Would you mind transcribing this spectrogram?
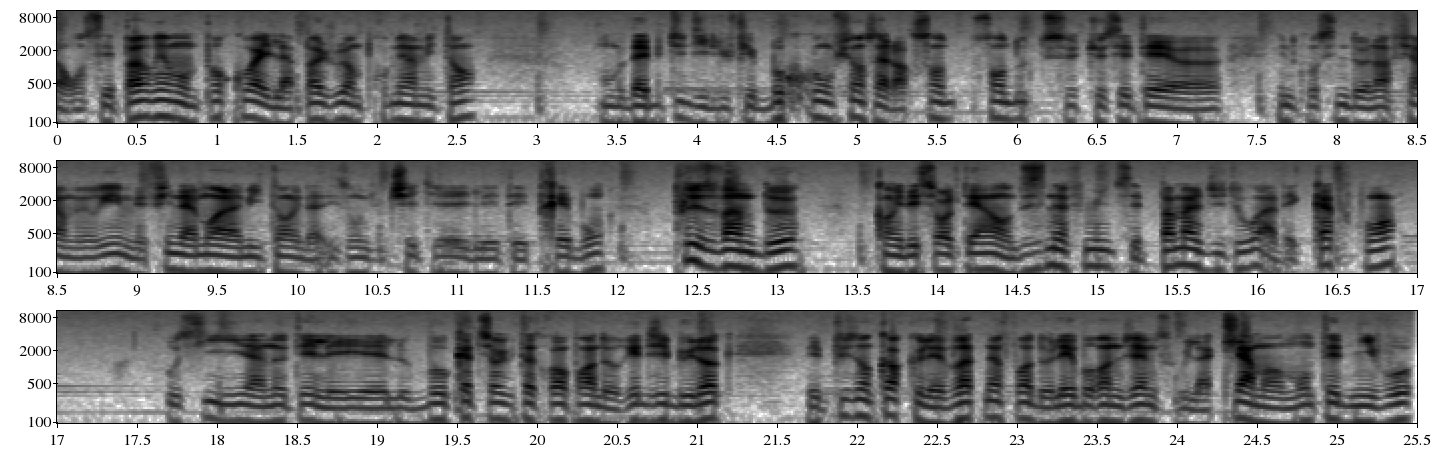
Alors on ne sait pas vraiment pourquoi il n'a pas joué en première mi-temps. D'habitude il lui fait beaucoup confiance. Alors sans, doute que c'était euh, une consigne de l'infirmerie. Mais finalement à la mi-temps ils ont dû checker. Il était très bon. Plus 22 quand il est sur le terrain en 19 minutes. C'est pas mal du tout avec 4 points. Aussi il a noté le beau 4 sur 8 à 3 points de Reggie Bullock. Mais plus encore que les 29 points de LeBron James où il a clairement monté de niveau.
